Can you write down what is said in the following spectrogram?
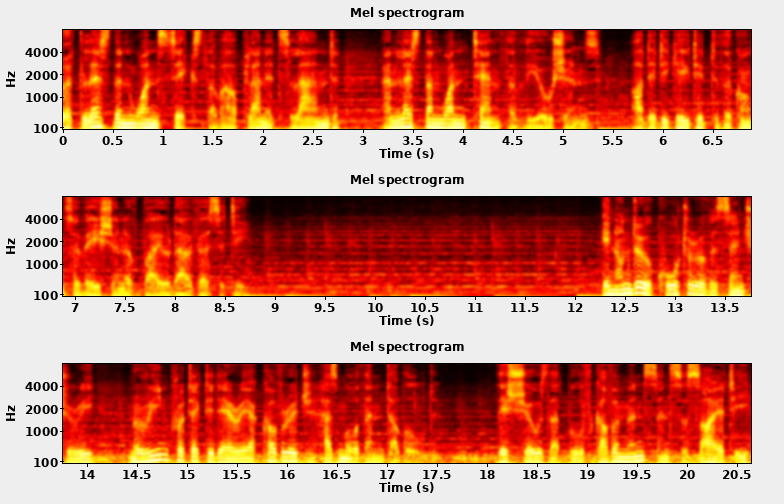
But less than one-sixth of our planet's land and less than one-tenth of the oceans are dedicated to the conservation of biodiversity. In under a quarter of a century, marine protected area coverage has more than doubled. This shows that both governments and society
